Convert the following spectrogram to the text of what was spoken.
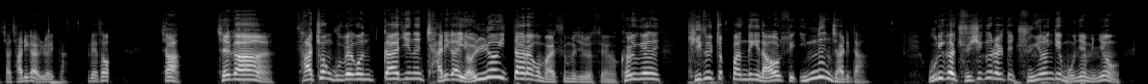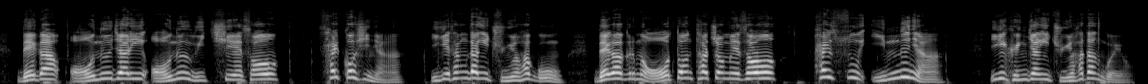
자 자리가 열려 있다. 그래서 자 제가 4,900원까지는 자리가 열려 있다라고 말씀을 드렸어요. 결국에는 기술적 반등이 나올 수 있는 자리다. 우리가 주식을 할 때 중요한 게 뭐냐면요. 내가 어느 자리 어느 위치에서 살 것이냐. 이게 상당히 중요하고 내가 그러면 어떤 타점에서 할수 있느냐. 이게 굉장히 중요하다는 거예요.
